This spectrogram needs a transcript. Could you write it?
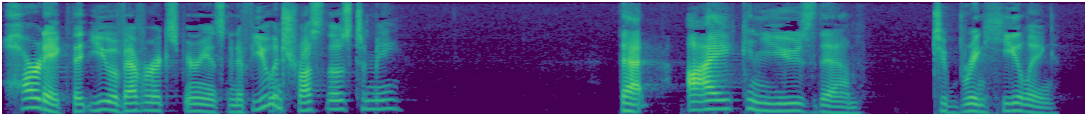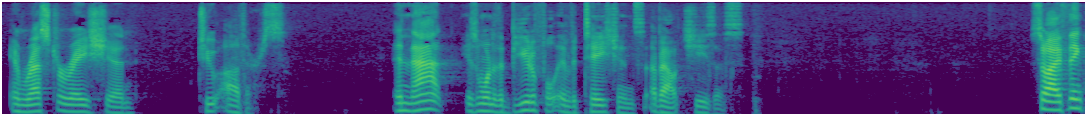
heartache that you have ever experienced, and if you entrust those to me, that I can use them to bring healing and restoration to others. And that is one of the beautiful invitations about Jesus. So I think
